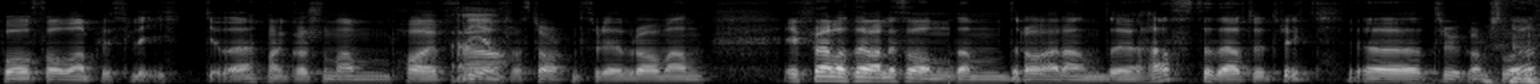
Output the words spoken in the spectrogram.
på, og så hadde de plutselig ikke det. Men kanskje de har frihet Ja. fra starten, så blir det bra. Men jeg føler at det er veldig sånn de drar en død hest, er det et uttrykk? Jeg tror kanskje det.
